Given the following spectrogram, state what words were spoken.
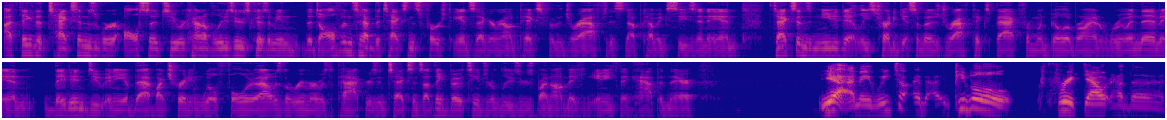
I think the Texans were also too were kind of losers because I mean the Dolphins have the Texans first and second round picks for the draft this upcoming season, and the Texans needed to at least try to get some of those draft picks back from when Bill O'Brien ruined them, and they didn't do any of that by trading Will Fuller. That was the rumor was the Packers and Texans. I think both teams are losers by not making anything happen there. Yeah, I mean we t- people freaked out how the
